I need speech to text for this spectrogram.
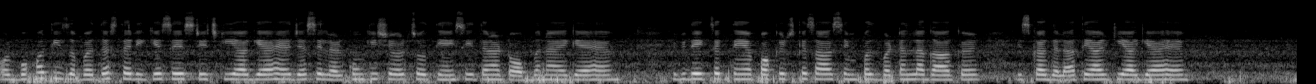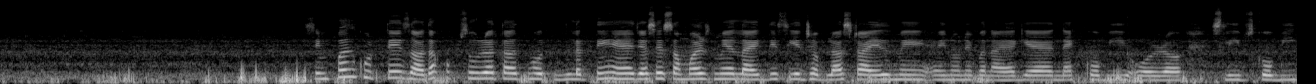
और बहुत ही ज़बरदस्त तरीके से स्टिच किया गया है, जैसे लड़कों की शर्ट्स होती हैं, इसी तरह टॉप बनाया गया है। ये भी देख सकते हैं पॉकेट्स के साथ सिंपल बटन लगाकर इसका गला तैयार किया गया है। सिंपल कुर्ते ज़्यादा खूबसूरत लगते हैं। जैसे समर्स में लाइक दिस ये झबला स्टाइल में इन्होंने बनाया गया है नेक को भी और स्लीव्स को भी।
